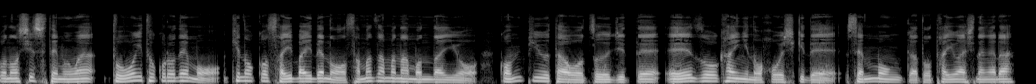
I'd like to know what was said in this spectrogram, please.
このシステムは遠いところでもキノコ栽培での様々な問題をコンピューターを通じて映像会議の方式で専門家と対話しながら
